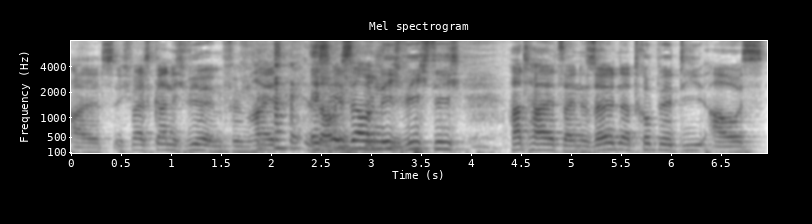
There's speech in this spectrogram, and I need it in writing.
als, ich weiß gar nicht, wie er im Film heißt. es auch ist auch nicht wichtig. Hat halt seine Söldnertruppe, die aus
